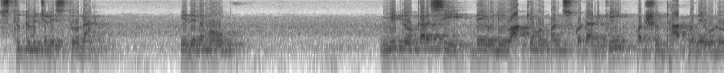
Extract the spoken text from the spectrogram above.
స్థుతులు చెల్లిస్తున్నాను ఈ దినము మీతో కలిసి దేవుని వాక్యము పంచుకోవడానికి పరిశుద్ధాత్మదేవుడు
